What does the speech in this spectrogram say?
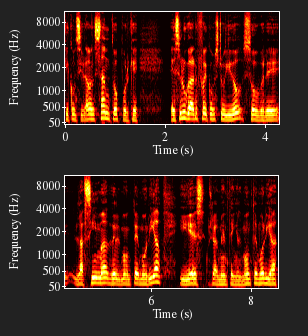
que consideraban santo porque ese lugar fue construido sobre la cima del monte Moría y es realmente en el monte Moría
